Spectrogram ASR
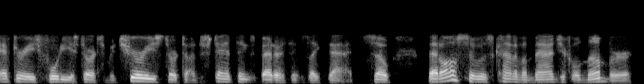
after age 40 you start to mature you start to understand things better things like that so that also is kind of a magical number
